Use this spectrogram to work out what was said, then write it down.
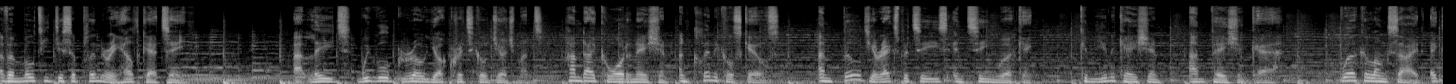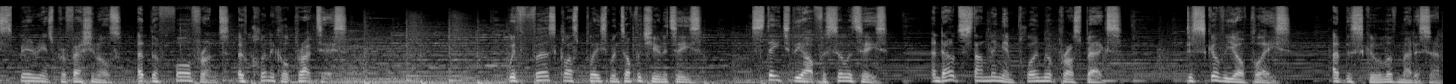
of a multidisciplinary healthcare team. At Leeds, we will grow your critical judgment, hand-eye coordination and clinical skills and build your expertise in team working, communication and patient care. Work alongside experienced professionals at the forefront of clinical practice. With first-class placement opportunities, state-of-the-art facilities and outstanding employment prospects, discover your place at the School of Medicine.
